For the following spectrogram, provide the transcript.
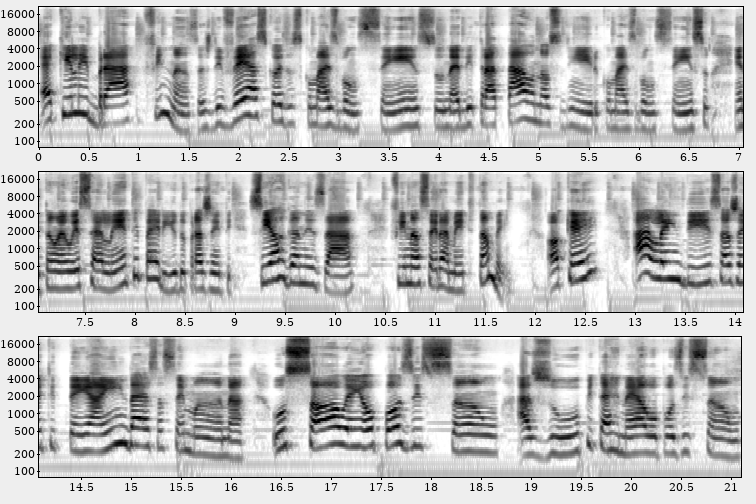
equilibrar finanças, de ver as coisas com mais bom senso, né, de tratar o nosso dinheiro com mais bom senso. Então é um excelente período para a gente se organizar financeiramente também, ok? Além disso, a gente tem ainda essa semana o Sol em oposição a Júpiter, né? A oposição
